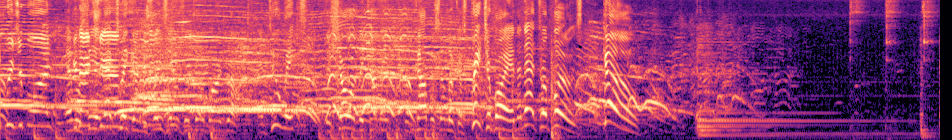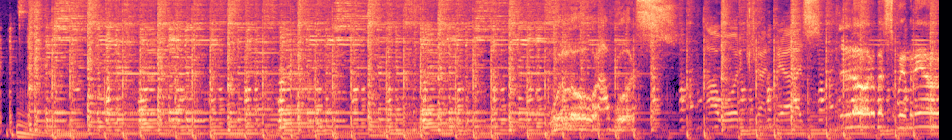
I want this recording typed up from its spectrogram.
night, Preacher Boy. And Good we'll night, see you Jim. next week on the Sleazy House Hotel Bar and Grill. In two weeks, the show will be coming from Cabo San Lucas. Preacher Boy and the Natural Blues. Go! Well, Lord, I was, I would cut grass. Lord, I've swimming in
